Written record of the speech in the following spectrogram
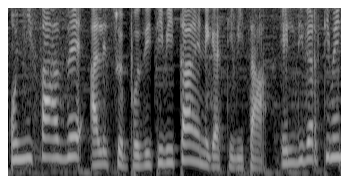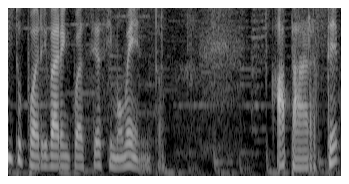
Ogni fase ha le sue positività e negatività e il divertimento può arrivare in qualsiasi momento. A parte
